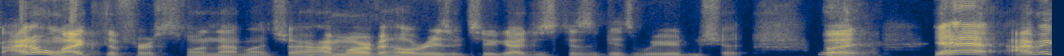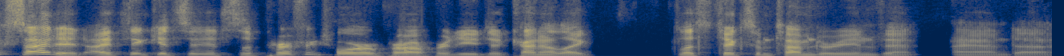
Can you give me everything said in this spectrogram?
I don't like the first one that much. I, I'm more of a Hellraiser 2 guy just because it gets weird and shit. But yeah, I'm excited. I think it's it's the perfect horror property to kind of like let's take some time to reinvent. And uh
